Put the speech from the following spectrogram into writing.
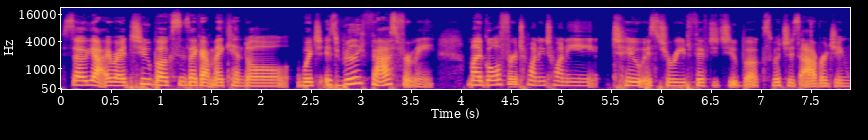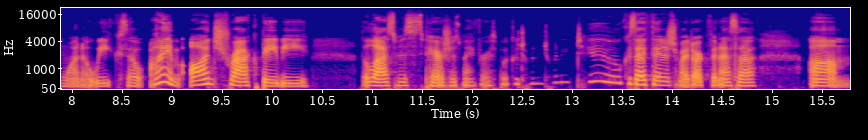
So yeah, I read two books since I got my Kindle, which is really fast for me. My goal for 2022 is to read 52 books, which is averaging one a week. So I am on track, baby. The Last Mrs. Parrish was my first book of 2022 because I finished my Dark Vanessa. Um,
